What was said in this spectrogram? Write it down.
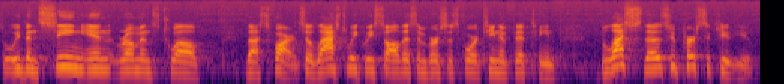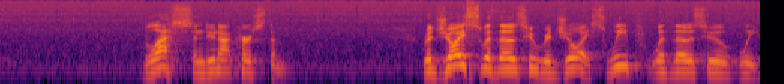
So we've been seeing in Romans 12 thus far. And so last week we saw this in verses 14 and 15. Bless those who persecute you. Bless and do not curse them. Rejoice with those who rejoice. Weep with those who weep.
